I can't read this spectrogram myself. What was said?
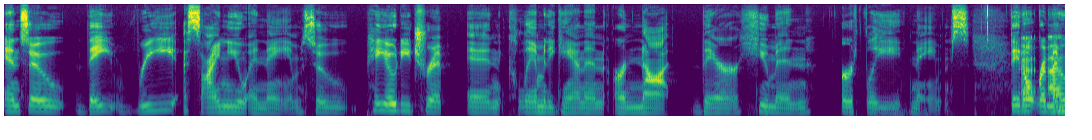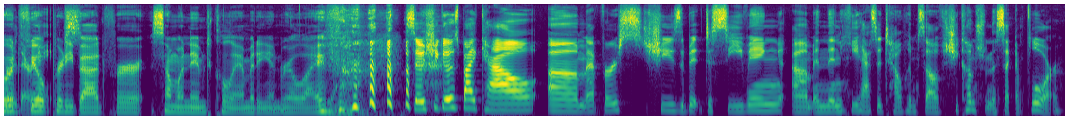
And so they reassign you a name. So Peyote Trip and Calamity Gannon are not their human earthly names. They don't remember I would feel names. pretty bad for someone named Calamity in real life. so she goes by Cal. Um, at first, she's a bit deceiving, um, and then he has to tell himself she comes from the second floor.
